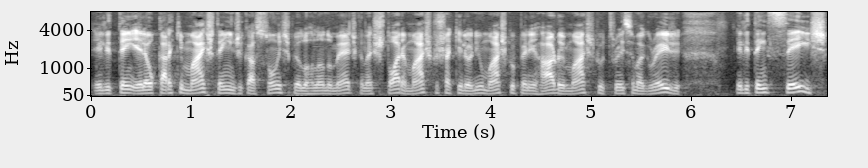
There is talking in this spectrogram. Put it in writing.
ele, tem, ele é o cara que mais tem indicações pelo Orlando Magic na história, mais que o Shaquille O'Neal, mais que o Penny Hardaway, mais que o Tracy McGrady. Ele tem seis.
